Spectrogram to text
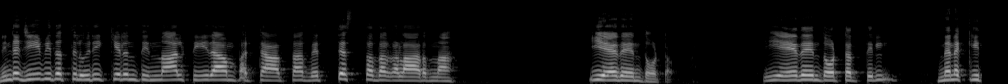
നിന്റെ ജീവിതത്തിൽ ഒരിക്കലും തിന്നാൽ തീരാൻ പറ്റാത്ത വ്യത്യസ്തതകളാർന്ന ഈ ഏതേൻ തോട്ടം. ഈ ഏതേൻ തോട്ടത്തിൽ നിനക്ക്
